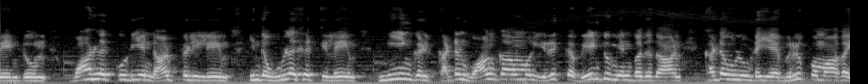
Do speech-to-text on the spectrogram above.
வேண்டும். வாழக்கூடிய நாட்களிலே இந்த உலகத்திலே நீங்கள் கடன் வாங்காமல் இருக்க வேண்டும் என்பதுதான் கடவுளுடைய விருப்பமாக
